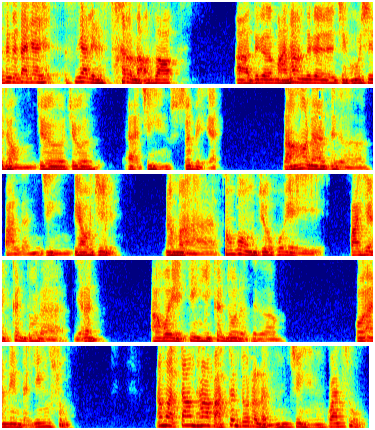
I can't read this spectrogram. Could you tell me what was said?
这个大家私下里发的牢骚啊，这个马上这个警务系统就就。呃，进行识别，然后呢，这个把人进行标记，那么中共就会发现更多的别人，他会定义更多的这个不安定的因素。那么，当他把更多的人进行关注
